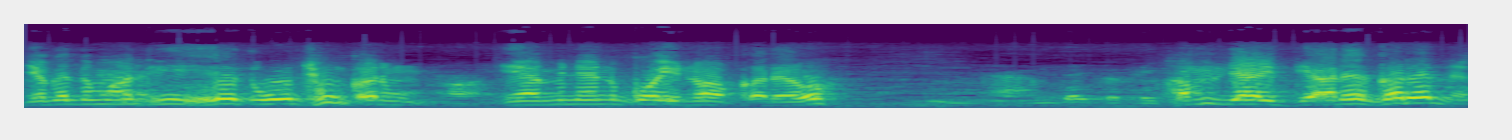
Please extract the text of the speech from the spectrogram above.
જગતમાંથી હેત ઓછું કરવું એમને કોઈ ન કરે સમજાય ત્યારે કરે ને.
